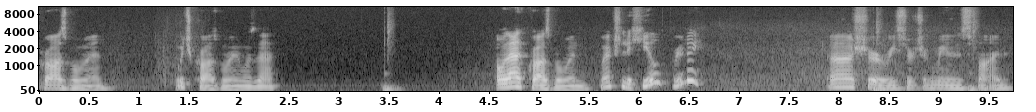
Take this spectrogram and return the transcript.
crossbowman. Which crossbowman was that? Oh, that crossbowman. Who actually healed? Really? Uh, sure, researcher community is fine.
